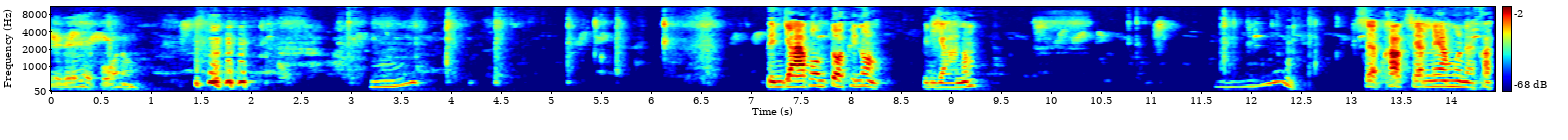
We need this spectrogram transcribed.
เด้เด้โปน้องอืมเป็นยาพร้อมตัวพี่น้อง เป็นยาน้ำอืมแสบคักแสบแนมมือหน่อยค่ะ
